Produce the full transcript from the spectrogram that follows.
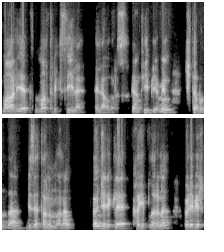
maliyet matriksiyle ele alırız. Yani TPM'in kitabında bize tanımlanan öncelikle kayıplarını böyle bir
